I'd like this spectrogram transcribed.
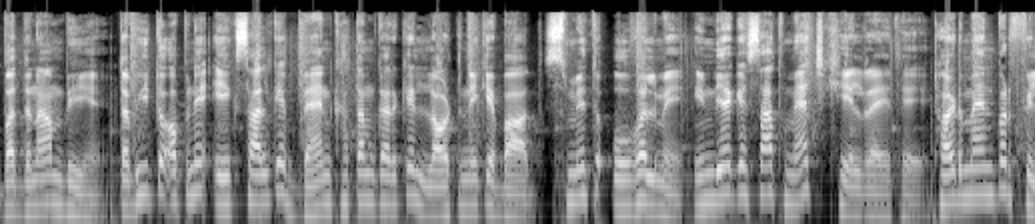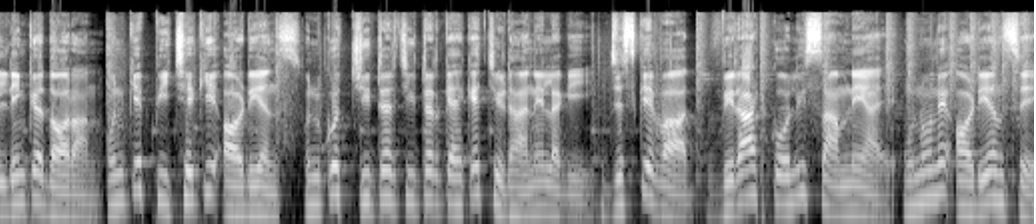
बदनाम भी हैं। तभी तो अपने एक साल के बैन खत्म करके लौटने के बाद स्मिथ ओवल में इंडिया के साथ मैच खेल रहे थे। थर्ड मैन पर फील्डिंग के दौरान उनके पीछे की ऑडियंस उनको चीटर चीटर कह के चिढ़ाने लगी, जिसके बाद विराट कोहली सामने आए। उन्होंने ऑडियंस से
